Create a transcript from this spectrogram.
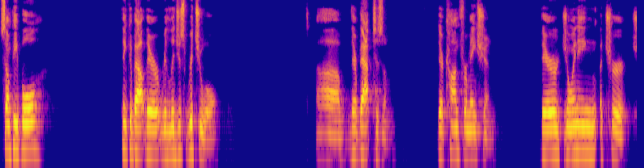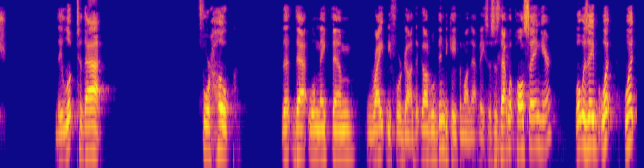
Some people think about their religious ritual, uh, their baptism, their confirmation, their joining a church. They look to that for hope that that will make them right before God, that God will vindicate them on that basis. Is that what Paul's saying here? What was Ab- what what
